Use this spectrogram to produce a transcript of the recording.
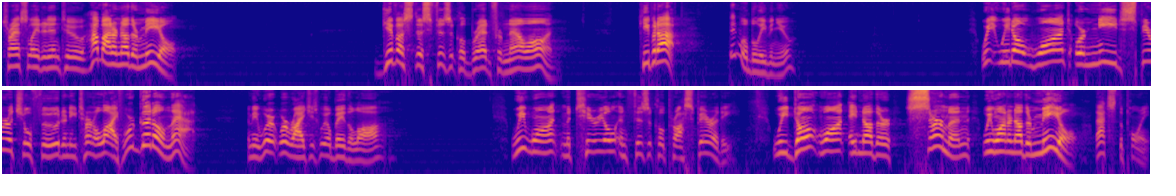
Translated into, how about another meal? Give us this physical bread from now on. Keep it up. Then we'll believe in you. We, we don't want or need spiritual food and eternal life. We're good on that. I mean, we're, we're righteous, we obey the law. We want material and physical prosperity. We don't want another sermon, we want another meal. That's the point.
